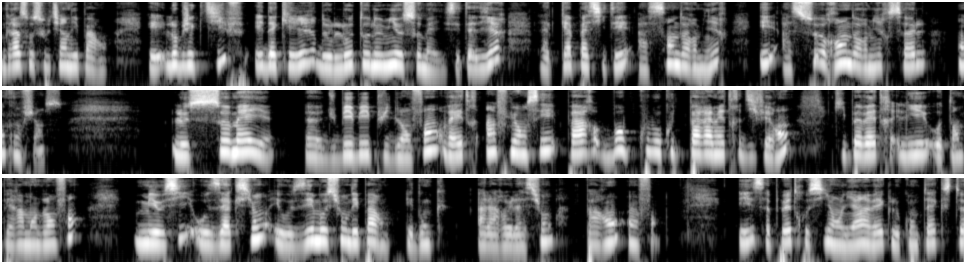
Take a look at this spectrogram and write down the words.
grâce au soutien des parents. Et l'objectif est d'acquérir de l'autonomie au sommeil, c'est-à-dire la capacité à s'endormir et à se rendormir seul en confiance. Le sommeil euh, du bébé puis de l'enfant va être influencé par beaucoup beaucoup de paramètres différents qui peuvent être liés au tempérament de l'enfant, mais aussi aux actions et aux émotions des parents, et donc à la relation parent-enfant. Et ça peut être aussi en lien avec le contexte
